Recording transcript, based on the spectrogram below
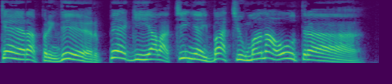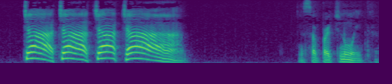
Quer aprender? Pegue a latinha e bate uma na outra. Tchá, tchá, tchá, tchá. Essa parte não entra.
